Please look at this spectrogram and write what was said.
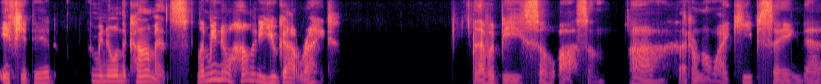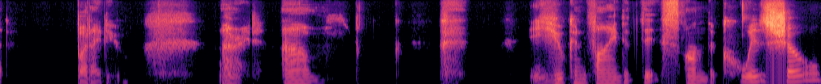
If you did, let me know in the comments. Let me know how many you got right. That would be so awesome. Uh, I don't know why I keep saying that, but I do. All right. Um, you can find this on the quiz show,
